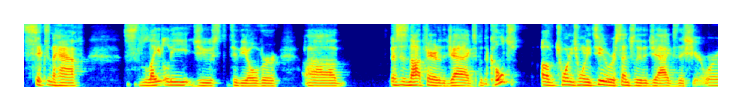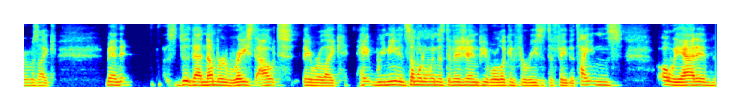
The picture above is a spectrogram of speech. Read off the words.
six and a half, slightly juiced to the over. Uh, this is not fair to the Jags, but the Colts of 2022 were essentially the Jags this year, where it was like, man, that number raced out. They were like, "Hey, we needed someone to win this division." People were looking for reasons to fade the Titans. Oh, we added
